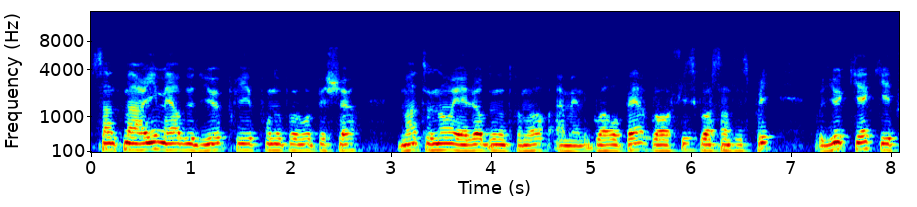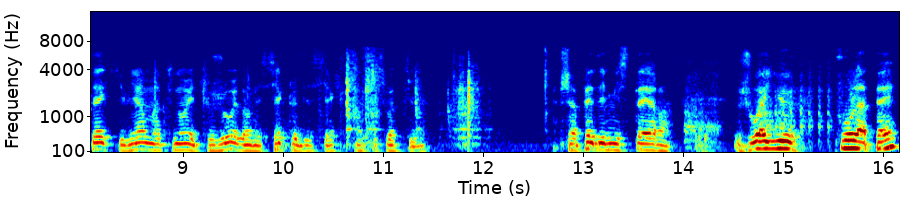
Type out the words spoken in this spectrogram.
Sainte Marie, Mère de Dieu, priez pour nos pauvres pécheurs, maintenant et à l'heure de notre mort. Amen. Gloire au Père, gloire au Fils, gloire au Saint-Esprit, au Dieu qui est, qui était, qui vient, maintenant et toujours, et dans les siècles des siècles. Ainsi soit-il. Chapelet des mystères joyeux pour la paix.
